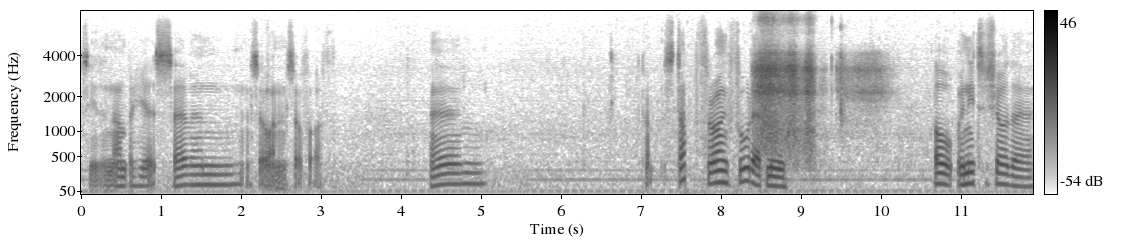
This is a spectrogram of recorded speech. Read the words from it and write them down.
See the number here is 7, and so on and so forth. Um, come, stop throwing food at me. Oh, we need to show the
